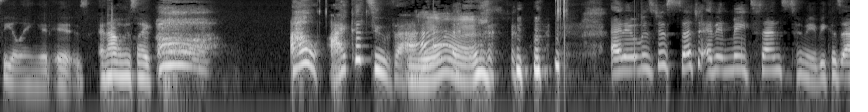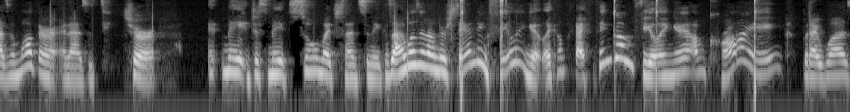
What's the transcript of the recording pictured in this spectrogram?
feeling it is. And I was like, oh, I could do that. Yeah. and it was just such, a, and it made sense to me because as a mother and as a teacher, it made just made so much sense to me because I wasn't understanding feeling it. Like I'm like, I think I'm feeling it. I'm crying, but I was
